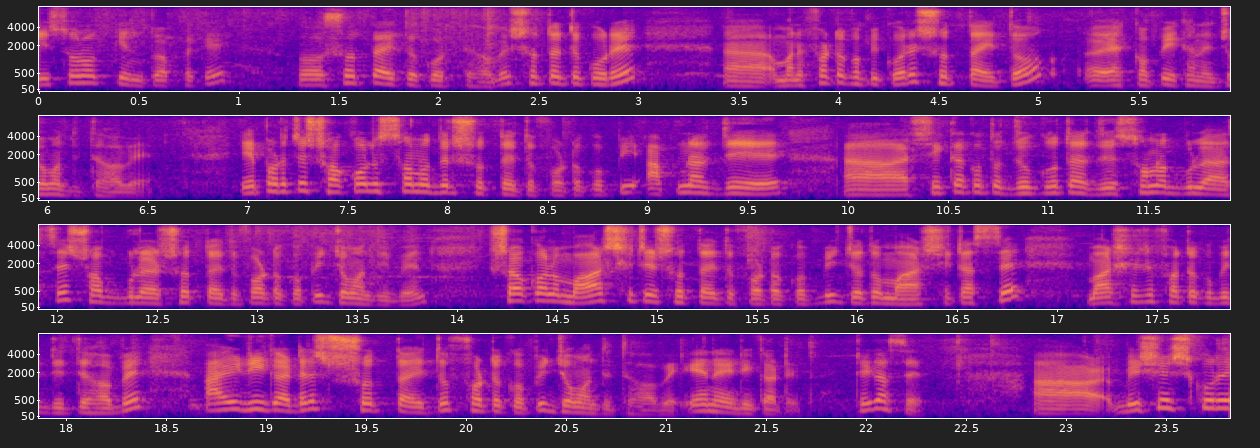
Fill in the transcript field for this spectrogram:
এই সনদ কিন্তু আপনাকে সত্যায়িত করতে হবে। সত্যায়িত করে মানে ফটোকপি করে সত্যায়িত এক কপি এখানে জমা দিতে হবে। এরপর হচ্ছে সকল সনদের সত্যায়িত ফটোকপি আপনার যে শিক্ষাগত যোগ্যতার যে সনদগুলো আছে, সবগুলোর সত্যায়িত ফটোকপি জমা দিবেন। সকল মার্কশিটের সত্যায়িত ফটোকপি যত মার্কশিট আছে, মার্কশিটের ফটোকপি দিতে হবে। আইডি কার্ডের সত্যায়িত ফটোকপি জমা দিতে হবে, এনআইডি কার্ডের, ঠিক আছে? আর বিশেষ করে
